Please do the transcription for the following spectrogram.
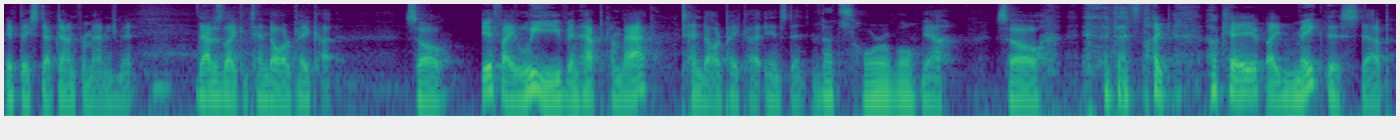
if they step down from management. That is like a $10 pay cut. So if I leave and have to come back, $10 pay cut instant. That's horrible. Yeah. So that's like, okay, if I make this step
